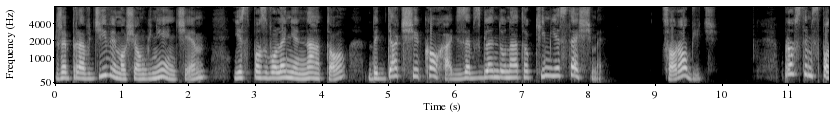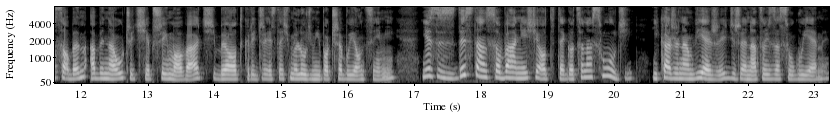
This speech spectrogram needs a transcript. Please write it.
że prawdziwym osiągnięciem jest pozwolenie na to, by dać się kochać ze względu na to, kim jesteśmy. Co robić? Prostym sposobem, aby nauczyć się przyjmować, by odkryć, że jesteśmy ludźmi potrzebującymi, jest zdystansowanie się od tego, co nas łudzi i każe nam wierzyć, że na coś zasługujemy.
